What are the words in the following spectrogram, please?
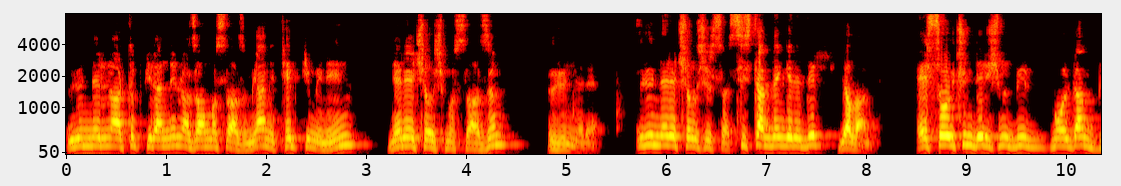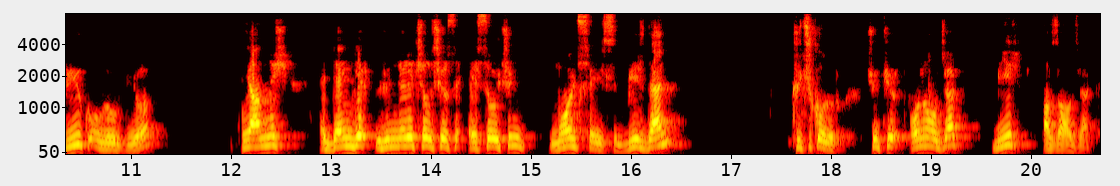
Ürünlerin artıp girenlerin azalması lazım. Yani tepkiminin nereye çalışması lazım? Ürünlere. Ürünlere çalışırsa sistem dengededir. Yalan. SO3'ün derişimi bir moldan büyük olur diyor. Yanlış. E, denge ürünlere çalışıyorsa SO3'ün mol sayısı birden küçük olur. Çünkü o ne olacak? Bir azalacak.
